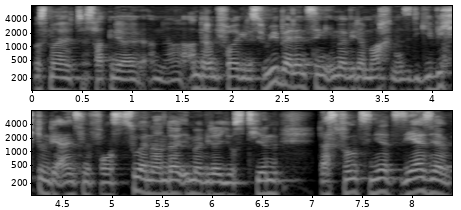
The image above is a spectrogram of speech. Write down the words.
Muss man, das hatten wir an einer anderen Folge, das Rebalancing immer wieder machen, also die Gewichtung der einzelnen Fonds zueinander immer wieder justieren. Das funktioniert sehr, sehr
